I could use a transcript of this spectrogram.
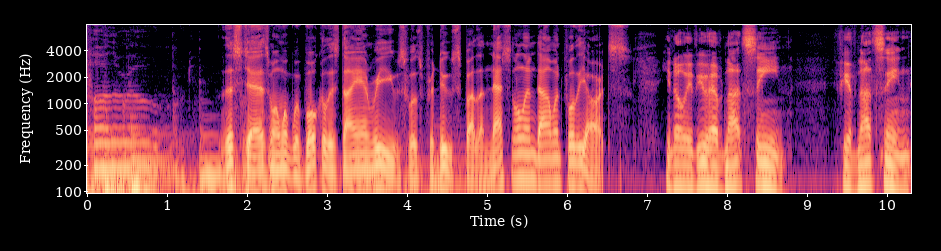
for the road. This jazz moment with vocalist Dianne Reeves was produced by the National Endowment for the Arts. You know, if you have not seen, if you have not seen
